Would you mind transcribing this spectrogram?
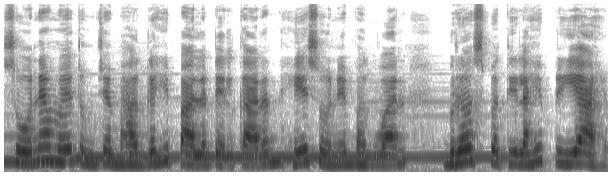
सोन्यामुळे तुमचे भाग्यही पालटेल कारण हे सोने भगवान बृहस्पतीलाही प्रिय आहे.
